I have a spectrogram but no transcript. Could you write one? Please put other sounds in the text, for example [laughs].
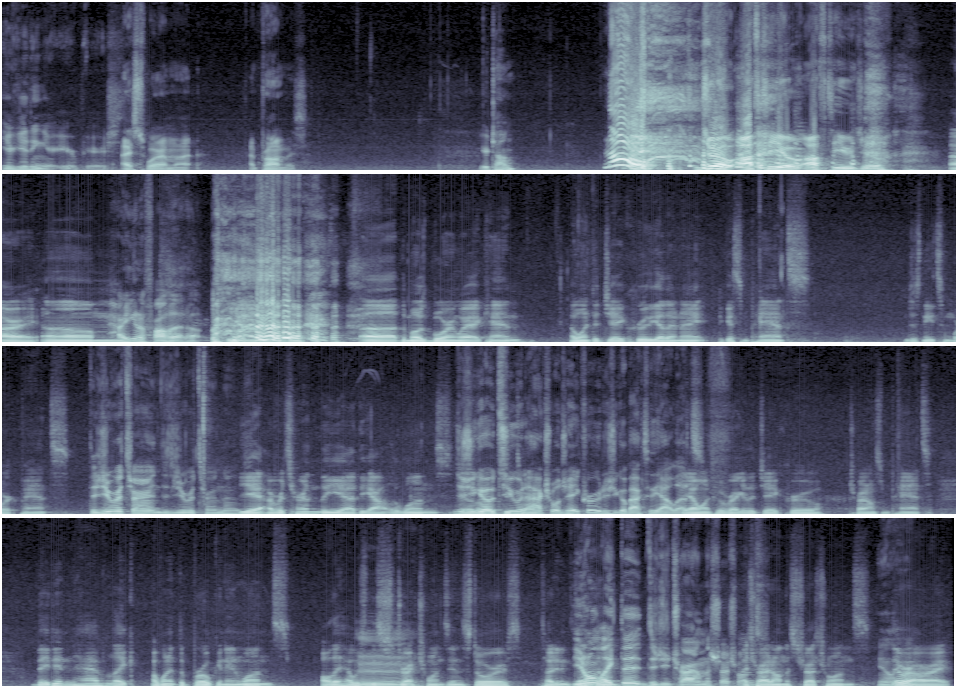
You're getting your ear pierced. I swear I'm not. I promise. Your tongue? No, [laughs] [laughs] Drew. Off to you. Off to you, Drew. All right. Um. How are you gonna follow that up? [laughs] yeah, I know, uh, the most boring way I can. I went to J. Crew the other night to get some pants. Just need some work pants. Did you return? Did you return those? Yeah, I returned the uh, the outlet ones. Did They're you go little bit too to an actual J Crew? or Did you go back to the outlets? Yeah, I went to a regular J. Crew. Tried on some pants. They didn't have like I wanted the broken in ones. All they had was the Mm. stretch ones in stores, so I didn't. Get You don't them. like the? Did you try on the stretch ones? I tried on the stretch ones. They like were all right,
